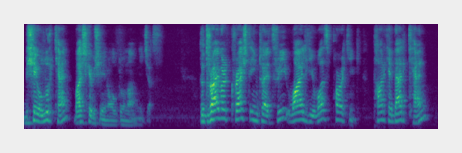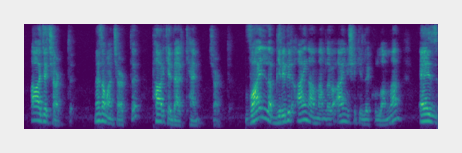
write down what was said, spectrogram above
bir şey olurken başka bir şeyin olduğunu anlayacağız. The driver crashed into a tree while he was parking. Park ederken ağaca çarptı. Ne zaman çarptı? Park ederken çarptı. While ile birebir aynı anlamda ve aynı şekilde kullanılan as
